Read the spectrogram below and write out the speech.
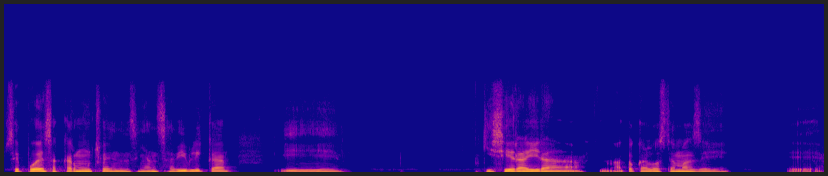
se puede sacar mucho de enseñanza bíblica y quisiera ir a, tocar los temas de eh,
